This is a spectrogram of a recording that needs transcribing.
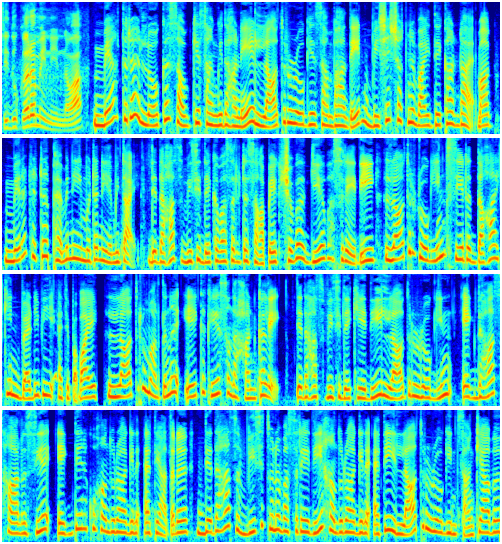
සිදු කරමින් ඉන්නවා. මේ අතර ලෝක සෞඛ්‍ය සංවිධානයේ ලාතුරු රෝගය සම්බන්ධයෙන් විශේෂඥ වෛද්‍ය කණ්ඩායමක් මෙරටට පැමිණීමට නියමිතයි. දෙදහස් විසි දෙක වසරට සාපේක්ෂව ගිය වසරේදී ලාතුරු රෝගීන් සියට දහයකින් වැඩි වී ඇති බවයි ලාතුරු මර්ධන ඒකකය සඳහන් කළේ. දෙදහස් විසි දෙකේදී ලාතුරු රෝගින් එක්දහස් හාරසිය එක් දෙනෙකු හඳුනාගෙන ඇති අතර දෙදහස් විසි තුන වසරේදී හඳුනාගෙන ඇති ලාතුරු රෝගින් සංඛ්‍යාව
